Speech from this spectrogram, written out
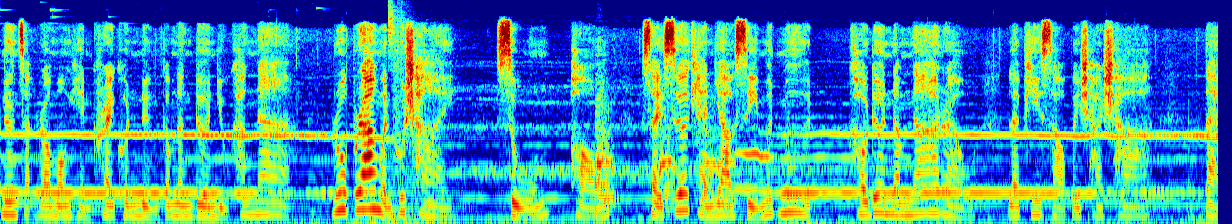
เนื่องจากเรามองเห็นใครคนหนึ่งกำลังเดินอยู่ข้างหน้า รูปร่างเหมือนผู้ชาย สูง ผอม ใส่เสื้อแขนยาวสีมืดๆ เขาเดินนำหน้าเรา และพี่สาวไปช้าๆ แต่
